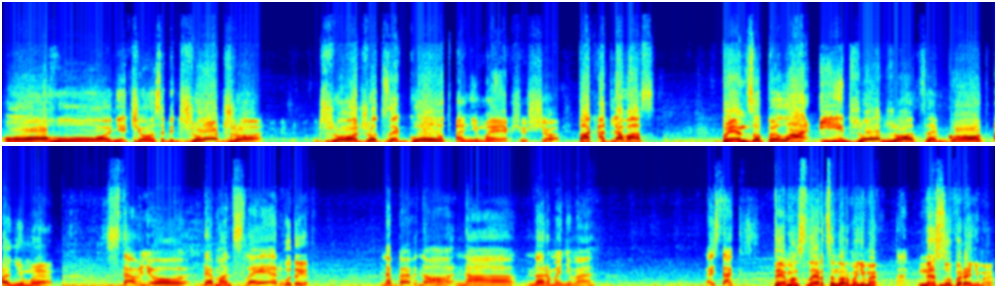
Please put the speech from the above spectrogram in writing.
Ого, нічого собі. Джоджо! Джоджо це gold аніме, якщо що. Так, а для вас? Бензопила і Джоджо це год аніме. Ставлю Demon Slayer. Куди? Напевно, на норм аніме. Ось так. Demon Slayer це норм аніме. Не супер аніме.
